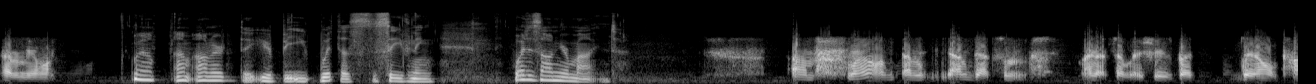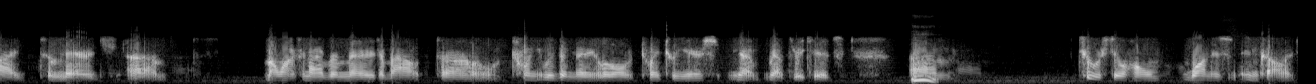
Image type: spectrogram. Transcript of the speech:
having me on. Well, I'm honored that you'd be with us this evening. What is on your mind? Um, well, I've, I've got some, I got several issues, but they're all tied to marriage. Um, my wife and I have been married about uh, 20, we've been married a little over 22 years. We have, we have three kids. Mm. Um, two are still home one is in college.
